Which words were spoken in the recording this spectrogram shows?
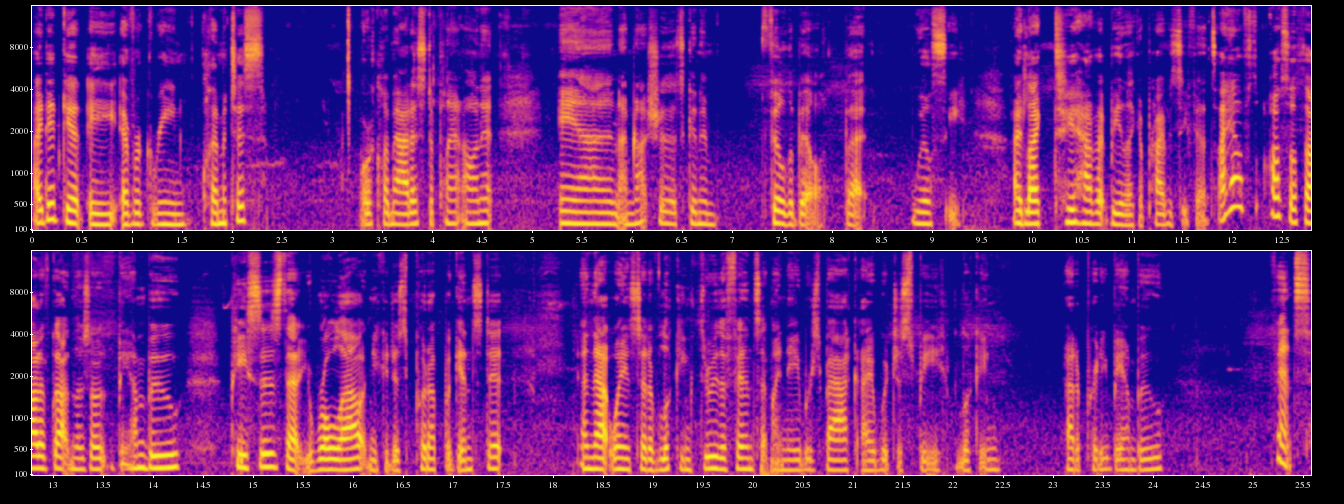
I did get a evergreen clematis or clematis to plant on it and I'm not sure that's going to fill the bill, but we'll see. I'd like to have it be like a privacy fence. I have also thought of gotten those uh, bamboo pieces that you roll out and you could just put up against it. And that way, instead of looking through the fence at my neighbor's back, I would just be looking at a pretty bamboo fence.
